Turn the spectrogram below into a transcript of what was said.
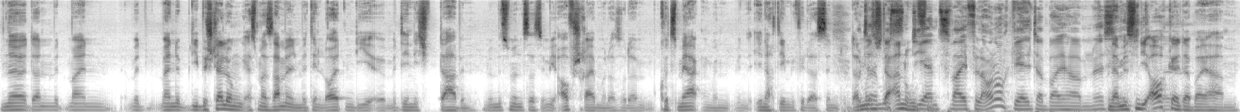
ne, dann mit meinen, mit meine, die Bestellungen erstmal sammeln mit den Leuten, die, äh, mit denen ich da bin. Wir müssen uns das irgendwie aufschreiben oder so, oder kurz merken, wenn, je nachdem, wie viele das sind. Und dann Und muss ich da anrufen. die ja im Zweifel auch noch Geld dabei haben, ne? Dann müssen die auch äh, Geld dabei haben.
